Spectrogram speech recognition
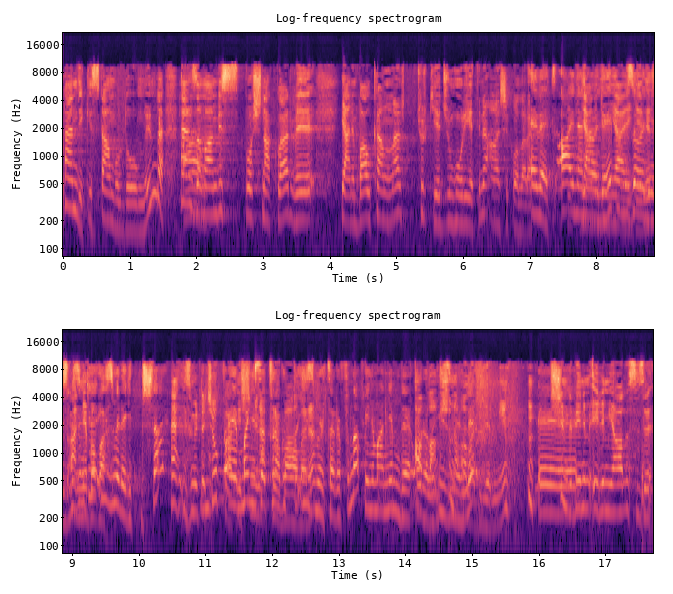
Pendik İstanbul doğumluyum da her zaman biz Boşnaklar ve yani Balkanlar Türkiye Cumhuriyeti'ne aşık olarak. Evet aynen yani öyle. Hepimiz öyleyiz. Anne Bizimkiler baba. İzmir'e gitmişler. Heh, İzmir'de çok var. E, Eşimin Manisa Turgutlu. İzmir tarafından. Benim annem de oralı Ablam şunu İzmirli. alabilir miyim? Ee, Şimdi benim elim yağlı size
